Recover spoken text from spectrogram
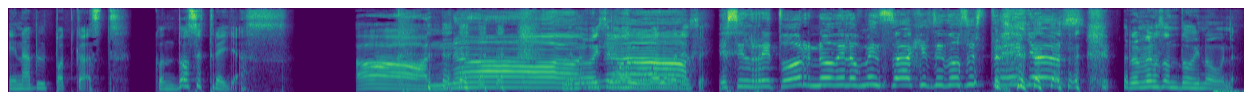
en Apple Podcast, con dos estrellas. Oh, no. Nuevo hicimos algo malo, parece. Es el retorno de los mensajes de dos estrellas. Pero al menos son dos y no una.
